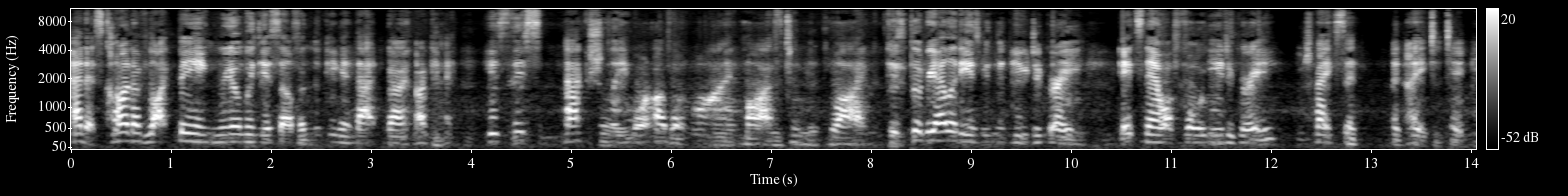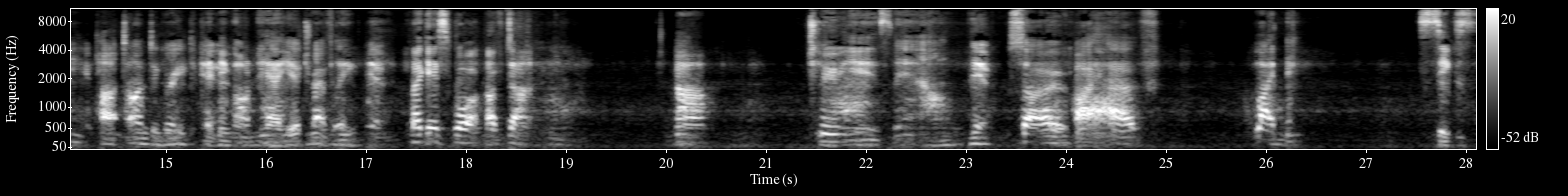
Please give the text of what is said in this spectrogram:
And it's kind of like being real with yourself and looking at that and going, okay, is this actually what I want my life to look like? Because the reality is with the new degree, it's now a four year degree, which makes it an eight to ten year part time degree depending on how you're travelling. Yeah. I guess what I've done um, two years now. Yeah. So I have like six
